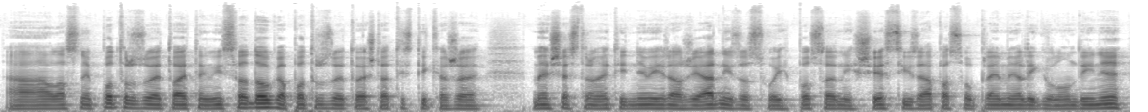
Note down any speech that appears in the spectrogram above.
a vlastne potvrdzuje to aj ten výsledok a potvrdzuje to aj štatistika, že Manchester United nevyhral žiadny zo svojich posledných šiestich zápasov Premier League v Londýne.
